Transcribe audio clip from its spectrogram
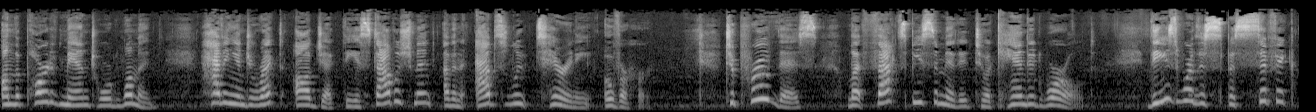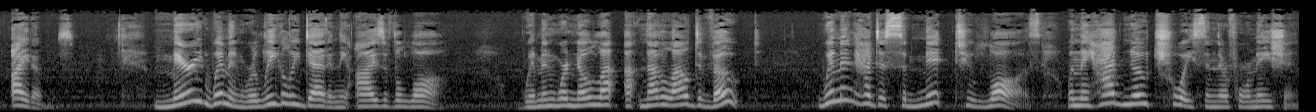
on the part of man toward woman, having in direct object the establishment of an absolute tyranny over her. To prove this, let facts be submitted to a candid world. These were the specific items. Married women were legally dead in the eyes of the law. Women were no, uh, not allowed to vote. Women had to submit to laws when they had no choice in their formation.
